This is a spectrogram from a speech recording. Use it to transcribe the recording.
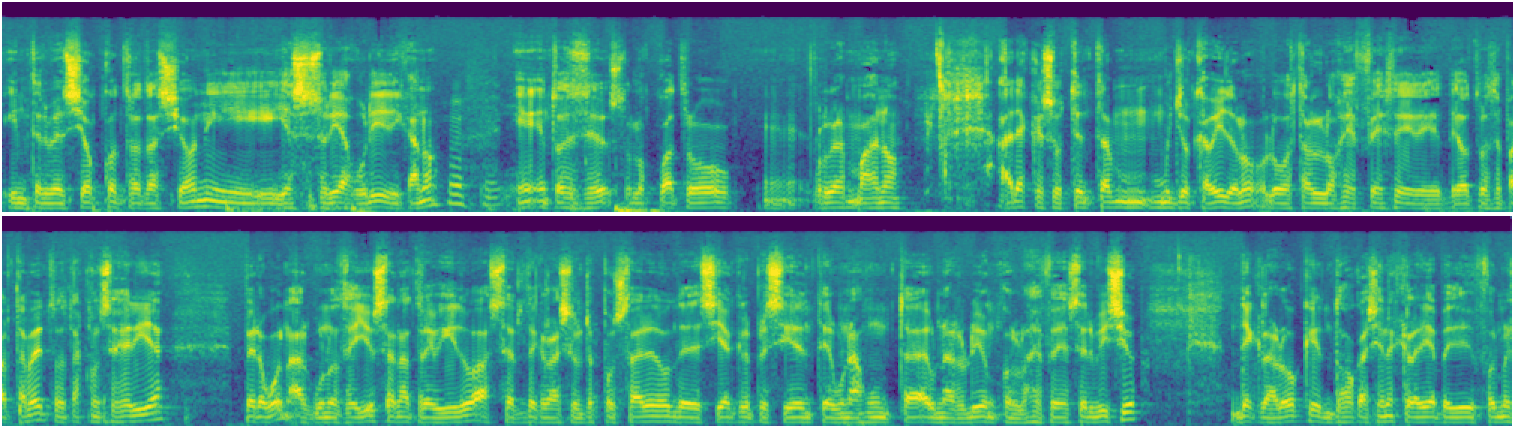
intervención, contratación y, asesoría jurídica, ¿no? Eh, entonces eh, son los cuatro mm, áreas que sustentan mucho el Cabildo, ¿no? Luego están los jefes de, otros departamentos, de otras consejerías, pero bueno, algunos de ellos se han atrevido a hacer declaración responsable donde decían que el presidente en una junta, en una reunión con los jefes de servicio, declaró que en dos ocasiones que le había pedido informe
